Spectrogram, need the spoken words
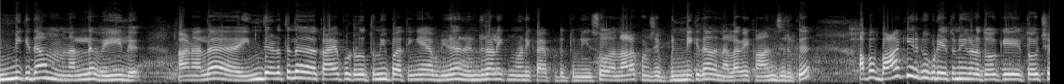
இன்றைக்கி தான் நல்ல வெயில். அதனால் இந்த இடத்துல காயப்பட்டுற துணி பார்த்தீங்க அப்படின்னா ரெண்டு நாளைக்கு முன்னாடி காயப்பட்ட துணி. ஸோ அதனால் கொஞ்சம் இப்போ இன்றைக்கி தான் அது நல்லாவே காஞ்சிருக்கு. அப்போ பாக்கி இருக்கக்கூடிய துணிகளை தோக்கி தோச்சி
